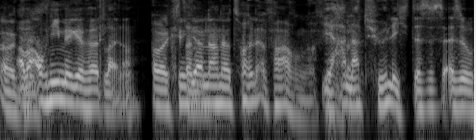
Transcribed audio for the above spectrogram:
Okay. Aber auch nie mehr gehört, leider. Aber klingt Dann, ja nach einer tollen Erfahrung. Ja, Fall. natürlich. Das ist also,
